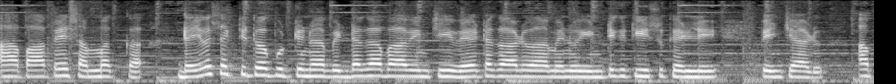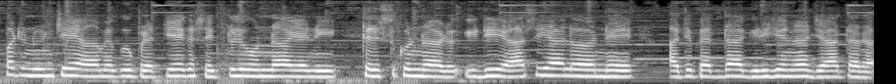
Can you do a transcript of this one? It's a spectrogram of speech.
ఆ పాపే సమ్మక్క. దైవశక్తితో పుట్టిన బిడ్డగా భావించి వేటగాడు ఆమెను ఇంటికి తీసుకెళ్ళి పెంచాడు. అప్పటి నుంచే ఆమెకు ప్రత్యేక శక్తులు ఉన్నాయని తెలుసుకున్నాడు. ఇది ఆసియాలోనే అతిపెద్ద గిరిజన జాతర.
